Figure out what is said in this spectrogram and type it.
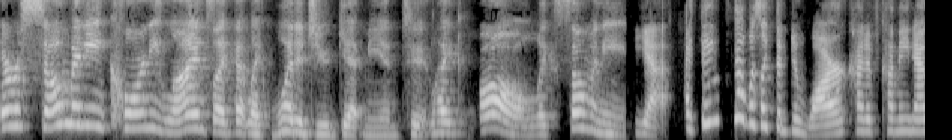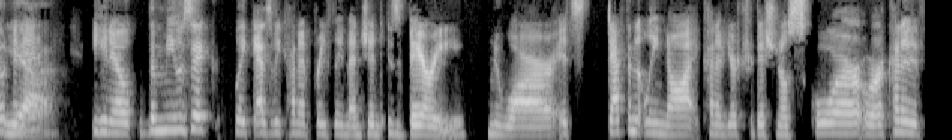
there were so many corny lines like that like what did you get me into? Like oh like so many. Yeah i think that was like the noir kind of coming out yeah. You know the music like as we kind of briefly mentioned is very noir. It's definitely not kind of your traditional score or kind of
